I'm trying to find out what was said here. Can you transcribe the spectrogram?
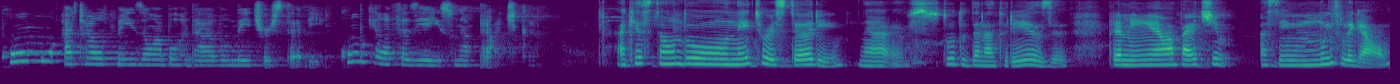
como a Charlotte Mason abordava o Nature Study? Como que ela fazia isso na prática? A questão do nature study, né, estudo da natureza, para mim é uma parte assim muito legal.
